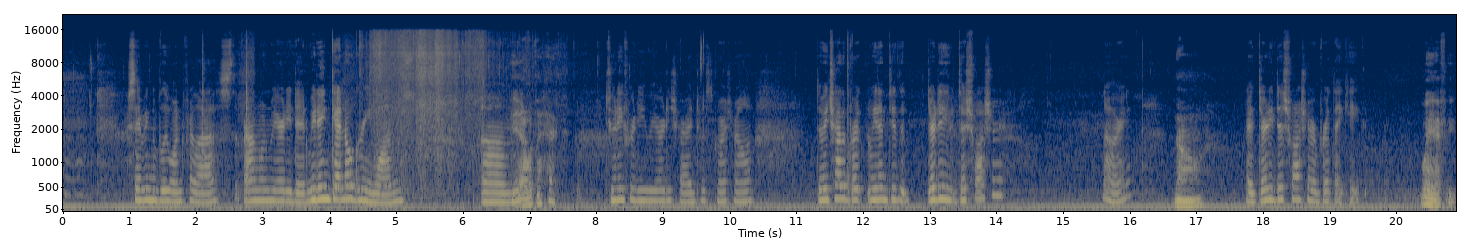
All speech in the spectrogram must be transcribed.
We're saving the blue one for last. The brown one we already did. We didn't get no green ones. Um, Yeah. What the heck? Tutti frutti we already tried. Toasted marshmallow. Did we try the We didn't do the dirty dishwasher. No, right? No. Right, dirty dishwasher or birthday cake. Wait. I think.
